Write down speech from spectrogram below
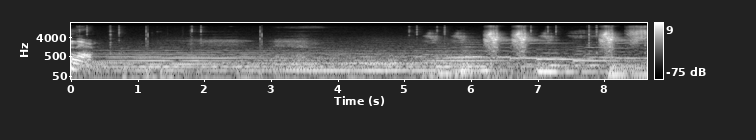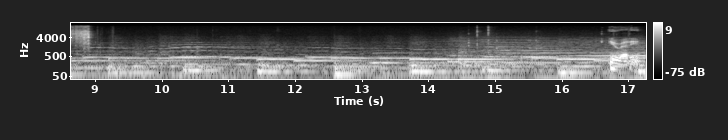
There. You ready?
